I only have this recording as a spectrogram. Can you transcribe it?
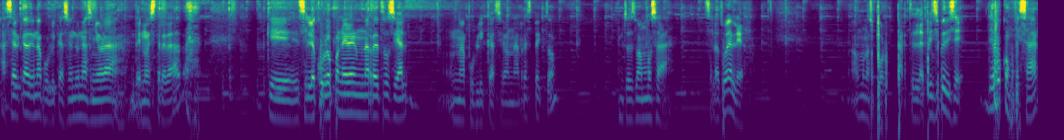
acerca de una publicación de una señora de nuestra edad que se le ocurrió poner en una red social una publicación al respecto. Entonces vamos a... Se las voy a leer. Vámonos por partes. Al principio dice, debo confesar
